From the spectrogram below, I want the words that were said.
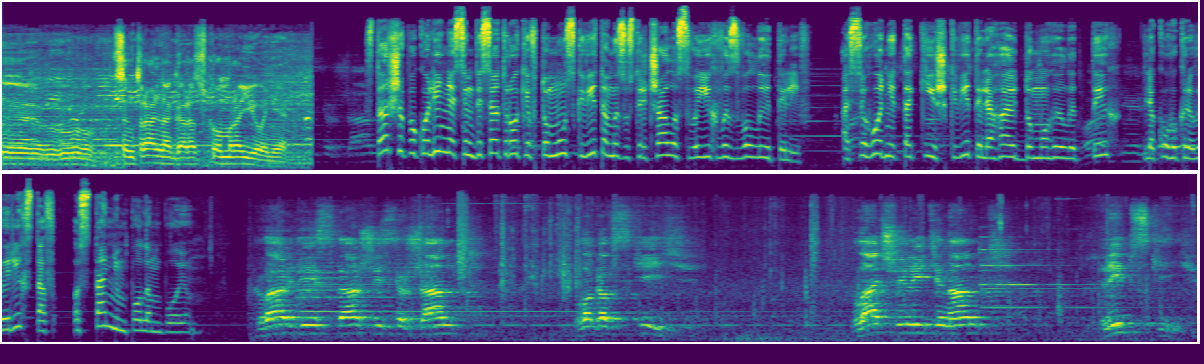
э, в центрально-городском районе. Старше покоління 70 років тому з квітами зустрічало своїх визволителів. А сьогодні такі ж квіти лягають до могили тих, для кого Кривий Ріг став останнім полем бою. гвардии старший сержант Логовский, младший лейтенант Липский,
